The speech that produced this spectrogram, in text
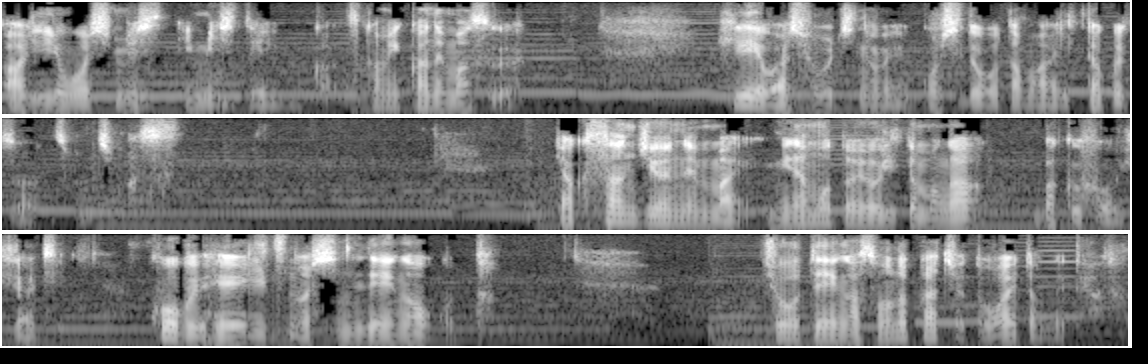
ありようを示し、意味しているのか、つかみかねまする。比例は承知の上、ご指導を賜りたく存じます。130年前、源頼朝が幕府を開き、後部並立の神霊が起こった。朝廷がその価値を問われたのである。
